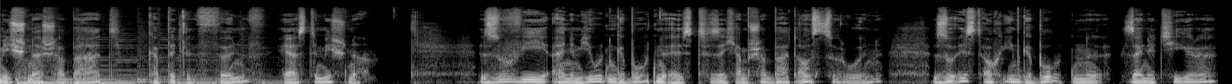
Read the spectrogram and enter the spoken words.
Mishnah Shabbat, Kapitel 5, erste Mishnah. So wie einem Juden geboten ist, sich am Schabbat auszuruhen, so ist auch ihm geboten, seine Tiere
